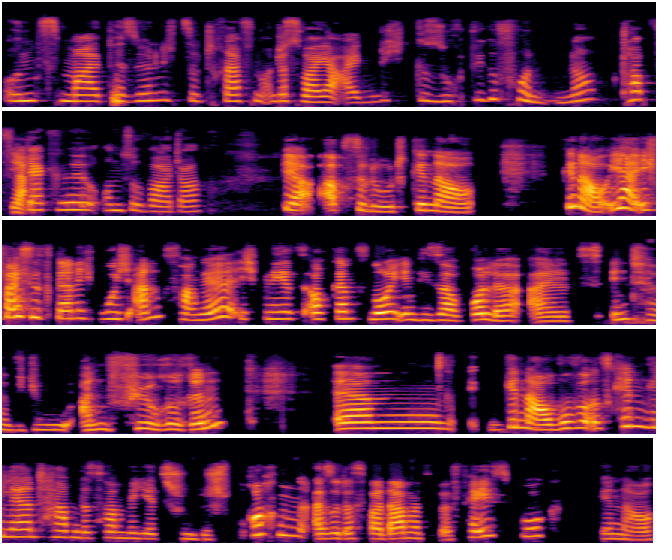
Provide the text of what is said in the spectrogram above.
uns mal persönlich zu treffen und das war ja eigentlich gesucht wie gefunden, ne? Topf, ja, Deckel und so weiter. ja, absolut, genau. Genau, ja, ich weiß jetzt gar nicht, wo ich anfange. Ich bin jetzt auch ganz neu in dieser Rolle als Interview-Anführerin. Ähm, genau, wo wir uns kennengelernt haben, das haben wir jetzt schon besprochen. Also das war damals bei Facebook. Genau.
